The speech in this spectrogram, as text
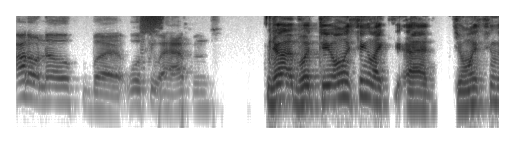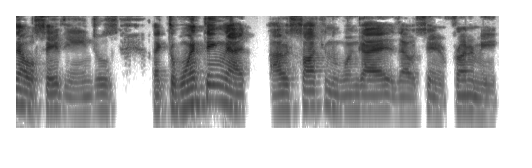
I don't know, but we'll see what happens. Yeah, but the only thing, like, uh, the only thing that will save the Angels, like the one thing that I was talking to one guy that was sitting in front of me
